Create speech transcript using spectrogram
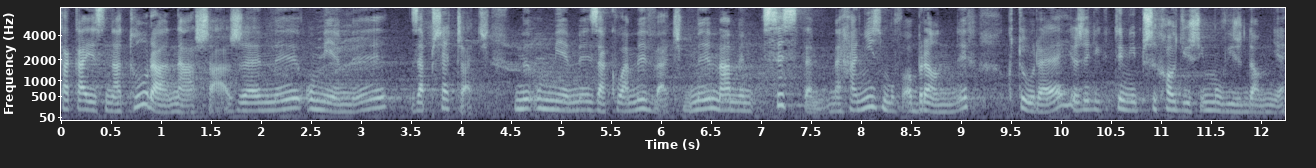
taka jest natura nasza, że my umiemy zaprzeczać, my umiemy zakłamywać, my mamy system mechanizmów obronnych, które, jeżeli ty mi przychodzisz i mówisz do mnie,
